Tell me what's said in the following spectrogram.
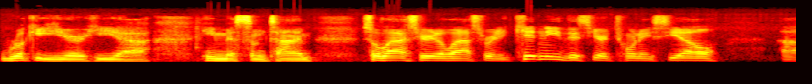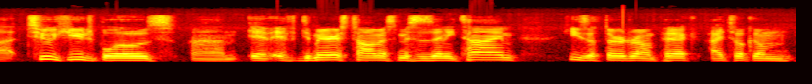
rookie year he uh, he missed some time. So last year he had a lacerated kidney. This year torn ACL. Uh, two huge blows. Um, if, if Demaryius Thomas misses any time, he's a third round pick. I took him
